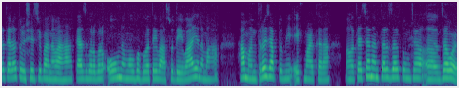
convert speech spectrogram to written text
तर त्याला तुळशीची पानं वाहा. त्याचबरोबर ओम नमो भगवते वासुदेवाय नमः. हा मंत्र जाप तुम्ही एक माळ करा. त्याच्यानंतर जर तुमच्या जवळ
